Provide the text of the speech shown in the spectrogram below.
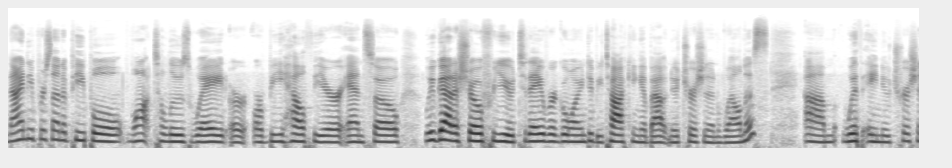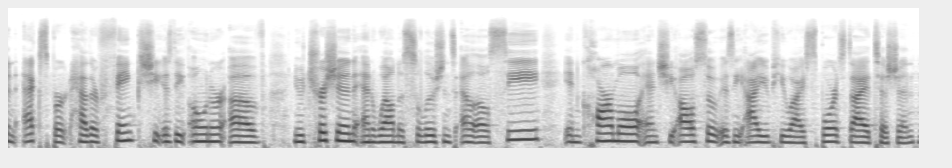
90% of people want to lose weight or, or be healthier. And so we've got a show for you. Today, we're going to be talking about nutrition and wellness um, with a nutrition expert, Heather Fink. She is the owner of Nutrition and Wellness Solutions LLC in Carmel. And she also is the IUPUI sports dietitian.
